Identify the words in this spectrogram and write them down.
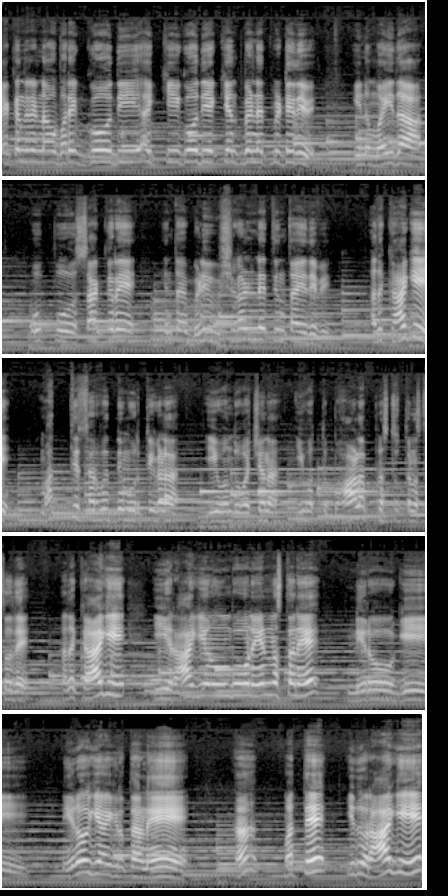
ಯಾಕಂದ್ರೆ ನಾವು ಬರೀ ಗೋಧಿ, ಅಕ್ಕಿ ಗೋಧಿ, ಅಕ್ಕಿ ಅಂತ ಬೆಣ್ಣೆ ಬಿಟ್ಟಿದ್ದೀವಿ ಇನ್ನು ಮೈದಾ, ಉಪ್ಪು, ಸಕ್ಕರೆ ಇಂಥ ಬಿಳಿ ವಿಷಗಳನ್ನೇ ತಿಂತಾ ಇದ್ದೀವಿ. ಅದಕ್ಕಾಗಿ ಮತ್ತೆ ಸರ್ವಜ್ಞ ಮೂರ್ತಿಗಳ ಈ ಒಂದು ವಚನ ಇವತ್ತು ಬಹಳ ಪ್ರಸ್ತುತ ಅನಿಸ್ತದೆ ಅದಕ್ಕಾಗಿ ಈ ರಾಗಿಯನ್ನು ಉಂಬುವನು ಏನು ಅನ್ನಿಸ್ತಾನೆ ನಿರೋಗಿ. ನಿರೋಗಿ ಆಗಿರ್ತಾನೆ. ಹಾ? ಮತ್ತೆ ಇದು ರಾಗಿ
